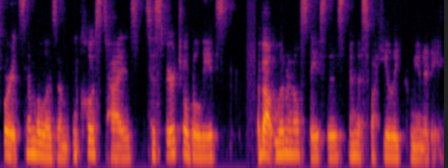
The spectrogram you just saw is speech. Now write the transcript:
for its symbolism and close ties to spiritual beliefs about liminal spaces in the Swahili community.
